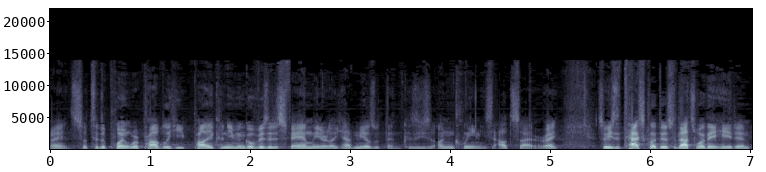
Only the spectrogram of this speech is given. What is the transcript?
Right? So to the point where probably he probably couldn't even go visit his family or like have meals with them because he's unclean, he's outsider, right? So he's a tax collector, so that's why they hate him.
